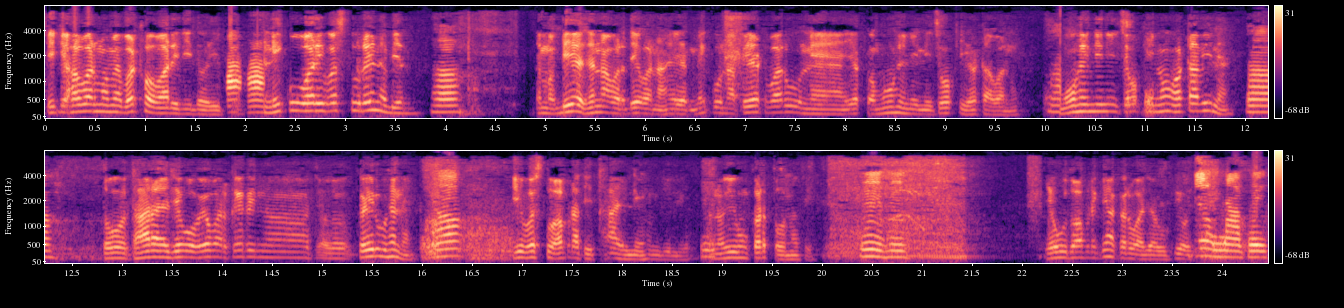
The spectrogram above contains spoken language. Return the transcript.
કે કે હવારમાં મેં બઠો વારી દીધો નીકુ વાળી વસ્તુ રહી ને બેન? એમાં બે જનાવર દેવાના એક એક નીકુના પેટ વાળું ને એક મોહિની ની ચોકી હટાવવાનું. મોહિની ની ચોકી નો હટાવી ને તો ધારાએ જેવો વ્યવહાર કરીને કર્યું છે ને એ વસ્તુ આપણાથી થાય નહીં સમજી લ્યો. અને એ હું કરતો નથી. એવું તો આપણે ક્યાં કરવા જવું કયો ના ના ભાઈ.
